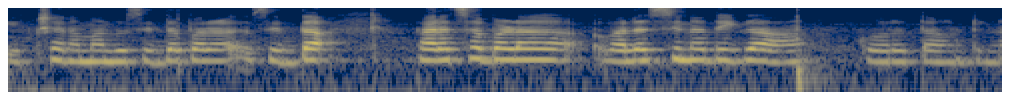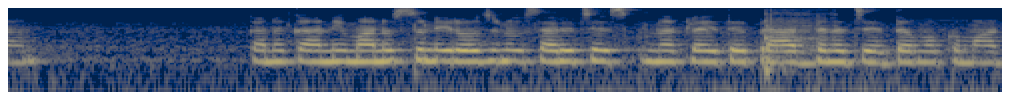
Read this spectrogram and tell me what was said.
ఈ క్షణమందు సిద్ధపర సిద్ధపరచబడవలసినదిగా కోరుతా ఉంటున్నాను. కనుక నీ మనస్సుని రోజు నువ్వు సరి చేసుకున్నట్లయితే ప్రార్థన చేద్దాం ఒక మాట.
